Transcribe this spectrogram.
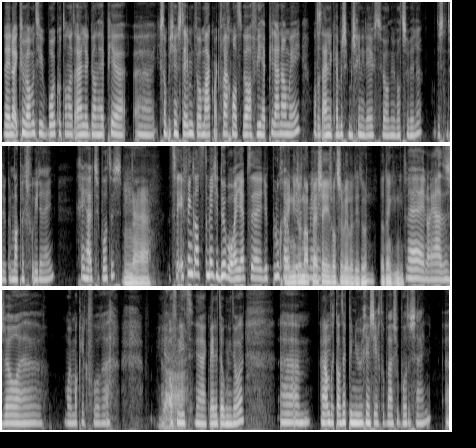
Nee, nou, ik vind wel met die boycott dan uiteindelijk, dan heb je, eh, ik snap dat je een statement wil maken, maar ik vraag me altijd wel af, wie heb je daar nou mee? Want uiteindelijk hebben ze misschien niet eventueel nu wat ze willen. Dat is natuurlijk het makkelijkst voor iedereen. Geen huidsupporters. Nee, Dat vind ik altijd een beetje dubbel. En je hebt je ploeg. ik weet niet of het nou per se is wat ze willen dit hoor. Dat denk ik niet. Nee, nou ja, dat is wel mooi makkelijk voor. ja, Ja. Of niet. Ja, ik weet het ook niet hoor. Ehm, aan de andere kant heb je nu geen zicht op waar supporters zijn. Eh,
